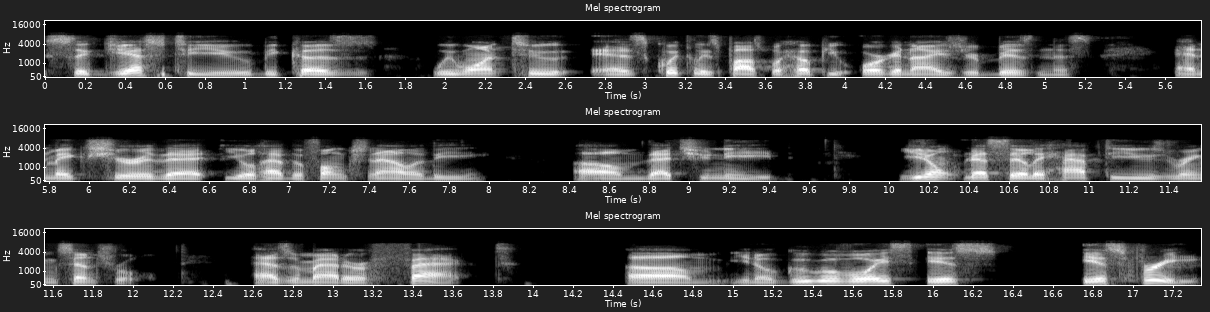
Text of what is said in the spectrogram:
suggest to you because we want to, as quickly as possible, help you organize your business and make sure that you'll have the functionality um, that you need. You don't necessarily have to use Ring Central. As a matter of fact, um, you know, Google Voice is is free.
